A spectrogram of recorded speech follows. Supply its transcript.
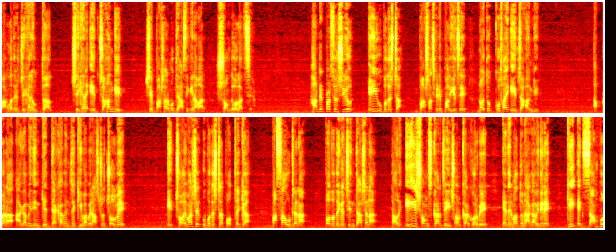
বাংলাদেশ যেখানে উত্তাল, সেখানে এই জাহাঙ্গীর, সে বাসার মধ্যে আছে কিনা আমার সন্দেহ লাগছে। হান্ড্রেড পার্সেন্ট শিওর, এই উপদেষ্টা বাসা ছেড়ে পালিয়েছে, নয়তো কোথায় এই জাহাঙ্গীর? আপনারা আগামী দিনকে দেখাবেন যে কীভাবে রাষ্ট্র চলবে? এই ছয় মাসের উপদেষ্টার পদ থেকে পাশা উঠে না পদ থেকে চিন্তা আসে না। তাহলে এই সংস্কার যেই সরকার করবে, এদের মাধ্যমে আগামী দিনে কি এক্সাম্পল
